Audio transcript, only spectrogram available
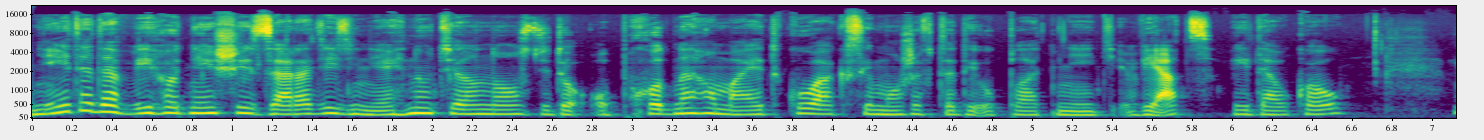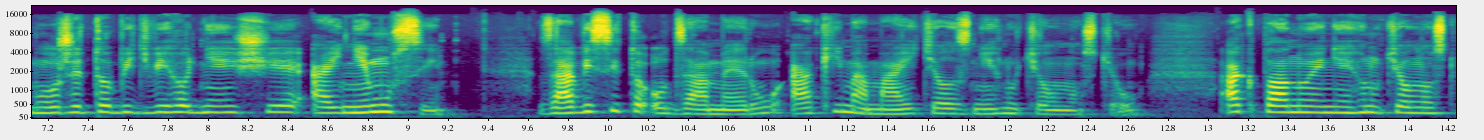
Nie je teda výhodnejšie zaradiť nehnuteľnosť do obchodného majetku, ak si môže vtedy uplatniť viac výdavkov? Môže to byť výhodnejšie, aj nemusí. Závisí to od zámeru, aký má majiteľ s nehnuteľnosťou. Ak plánuje nehnuteľnosť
